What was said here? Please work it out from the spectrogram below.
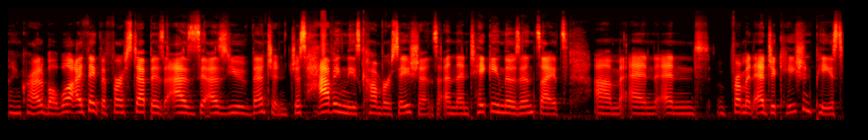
Incredible. Well, I think the first step is, as as you mentioned, just having these conversations and then taking those insights um, and and from an education piece,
